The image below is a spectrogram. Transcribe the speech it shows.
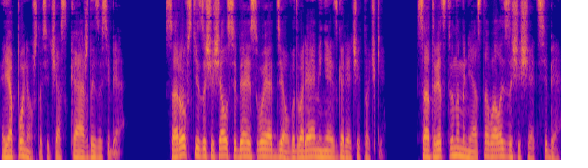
Я понял, что сейчас каждый за себя. Саровский защищал себя и свой отдел, выдворяя меня из горячей точки. Соответственно, мне оставалось защищать себя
